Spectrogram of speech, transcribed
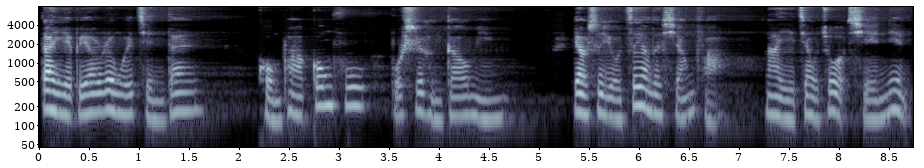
但也不要认为简单，恐怕功夫不是很高明。要是有这样的想法，那也叫做邪念。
